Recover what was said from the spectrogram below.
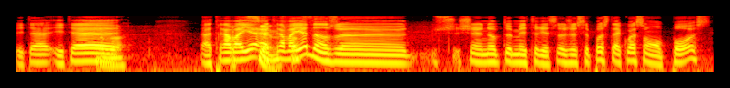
Était, était, Ah, elle travaillait, elle travaillait dans un. ch- chez un optométriste. là. Je sais pas c'était quoi son poste,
